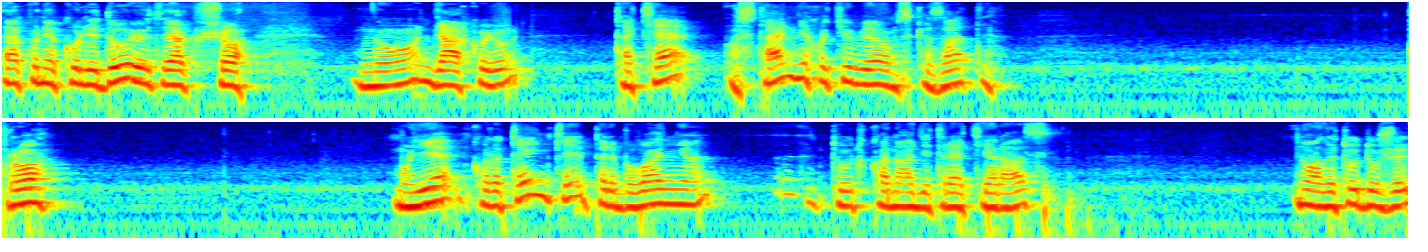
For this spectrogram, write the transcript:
як вони колідують, як що. Ну, дякую. Таке останнє хотів би вам сказати про моє коротеньке перебування тут, в Канаді, третій раз. Ну, але тут дуже,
